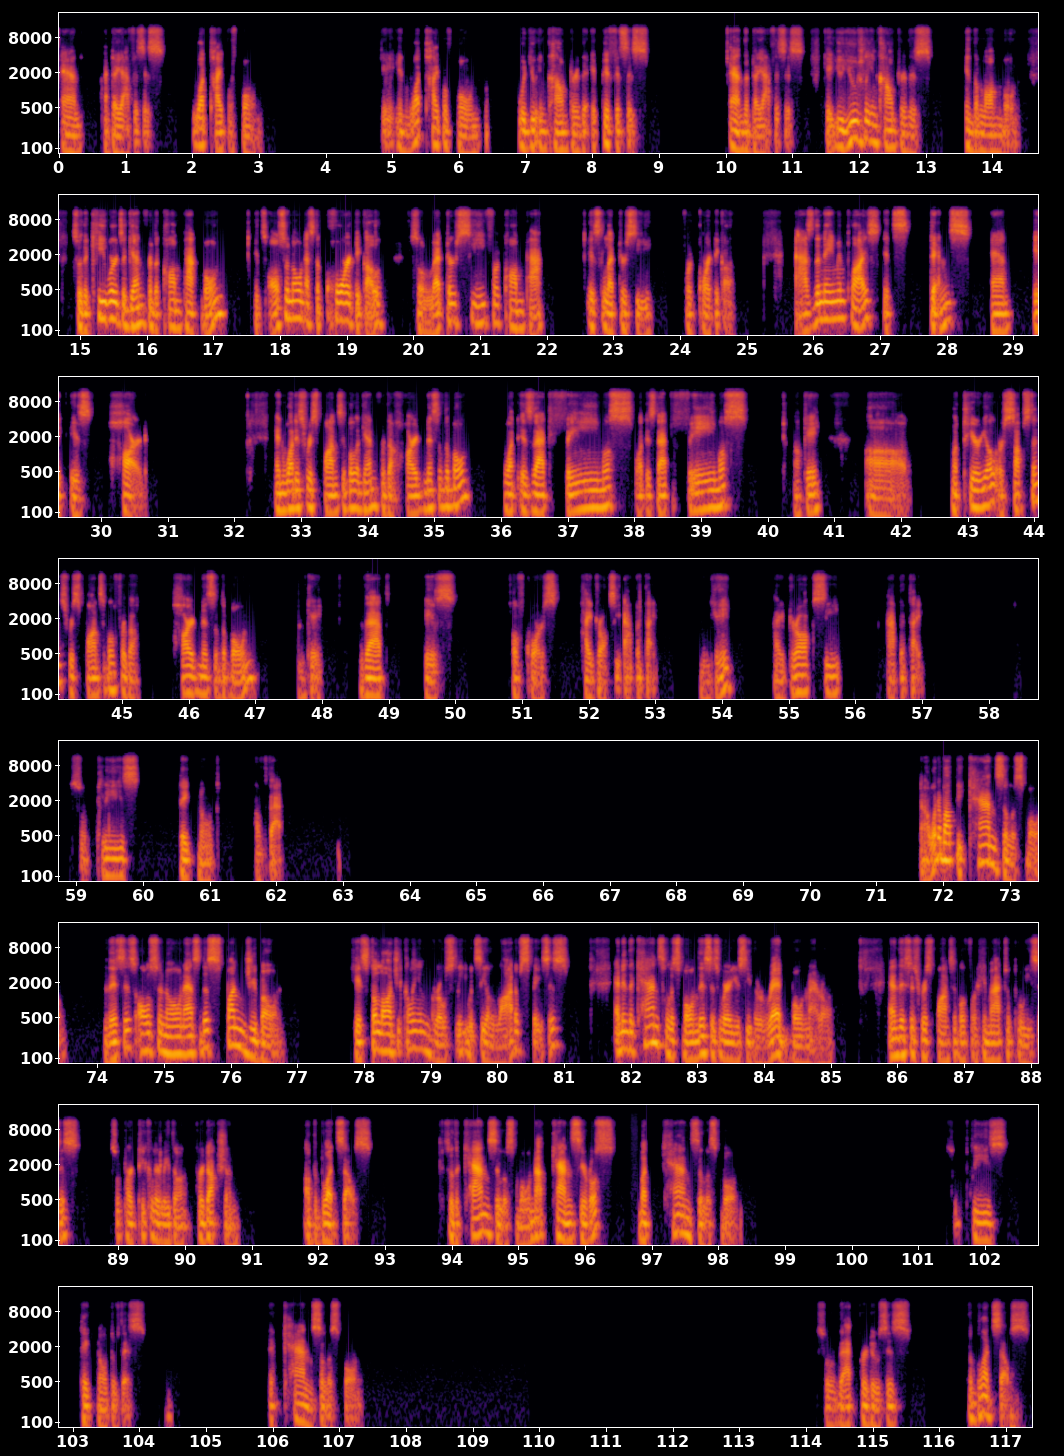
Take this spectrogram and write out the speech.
and a diaphysis? What type of bone? Okay, in what type of bone would you encounter the epiphysis and the diaphysis? Okay, you usually encounter this in the long bone. So the keywords again for the compact bone, it's also known as the cortical so letter C for compact is letter C for cortical. As the name implies, it's dense and it is hard. And what is responsible again for the hardness of the bone? What is that famous? What is that famous? Okay. Uh, material or substance responsible for the hardness of the bone. Okay. That is, of course, hydroxyapatite. Okay, hydroxyapatite. So please take note of that. Now, what about the cancellous bone? This is also known as the spongy bone histologically and grossly, you would see a lot of spaces. And in the cancellous bone, this is where you see the red bone marrow. And this is responsible for hematopoiesis, so particularly the production of the blood cells. So the cancellous bone, not cancerous, but cancellous bone. Please take note of this. The cancellous bone. So that produces the blood cells.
